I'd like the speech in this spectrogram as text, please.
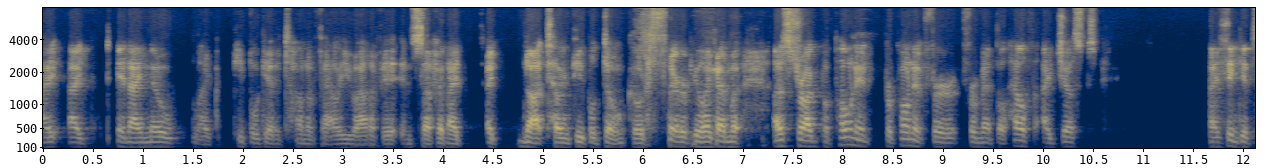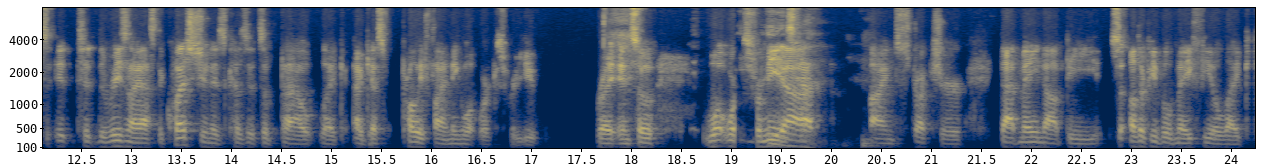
I, I and I know like people get a ton of value out of it and stuff. And I, I not telling people don't go to therapy. Like I'm a, a strong proponent proponent for for mental health. I just I think it's it to, the reason I asked the question is because it's about like I guess probably finding what works for you, right? And so what works for me yeah. is have find structure that may not be. So other people may feel like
